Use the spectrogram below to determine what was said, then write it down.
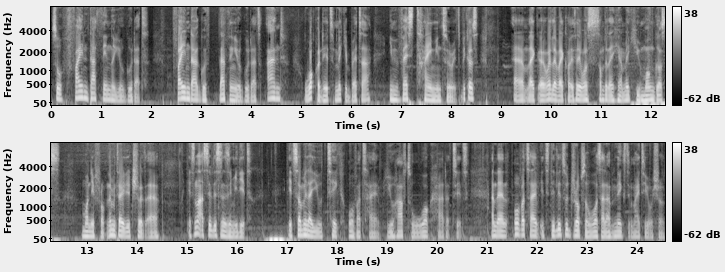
So find that thing that you're good at. Find that good that thing you're good at and work on it, make it better, invest time into it. Because um, like uh, whatever I call it, it wants something that can make humongous money from. Let me tell you the truth. Uh, it's not as if this is immediate it's something that you take over time. You have to work hard at it. And then over time, it's the little drops of water that makes the mighty ocean.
